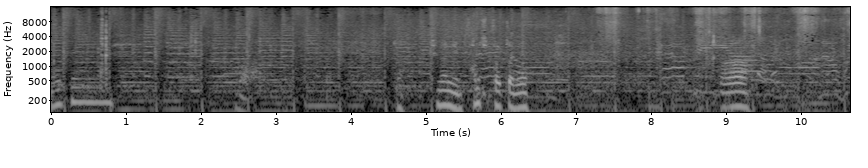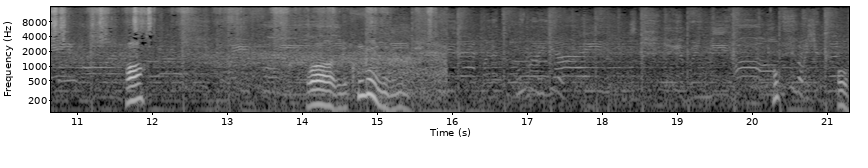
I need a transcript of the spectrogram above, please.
아이 자, 진아님 34.5. 와. 어? 와, 이게 큰거 있네. 어? 어.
